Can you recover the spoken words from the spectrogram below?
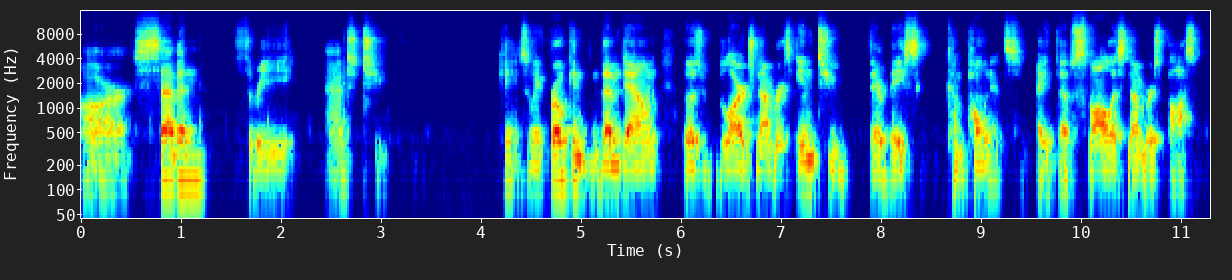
are 7, 3, and 2. Okay, so we've broken them down, those large numbers, into their base components, right? The smallest numbers possible.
